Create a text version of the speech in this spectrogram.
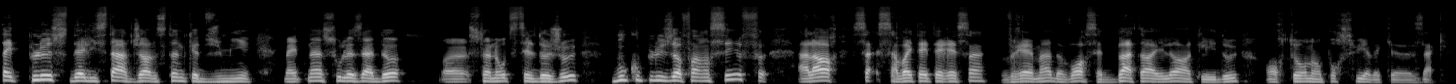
peut-être plus d'Alistair Johnston que du mien. Maintenant, sous le Zada, euh, c'est un autre style de jeu, beaucoup plus offensif. Alors, ça, va être intéressant vraiment de voir cette bataille-là entre les deux. On retourne, on poursuit avec euh, Zach.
